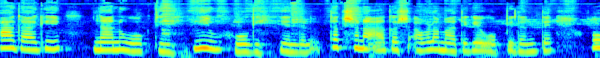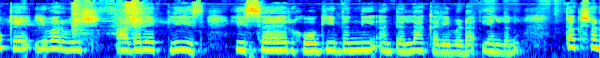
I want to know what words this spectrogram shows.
ಹಾಗಾಗಿ ನಾನು ಹೋಗ್ತೀನಿ, ನೀವು ಹೋಗಿ ಎಂದಳು. ತಕ್ಷಣ ಆಕರ್ಷ್ ಅವಳ ಮಾತಿಗೆ ಒಪ್ಪಿದಂತೆ, ಓಕೆ, ಯುವರ್ ವಿಶ್, ಆದರೆ ಪ್ಲೀಸ್, ಈ ಸರ್ ಹೋಗಿ ಬನ್ನಿ ಅಂತೆಲ್ಲ ಕರಿಬೇಡ ಎಂದನು. ತಕ್ಷಣ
